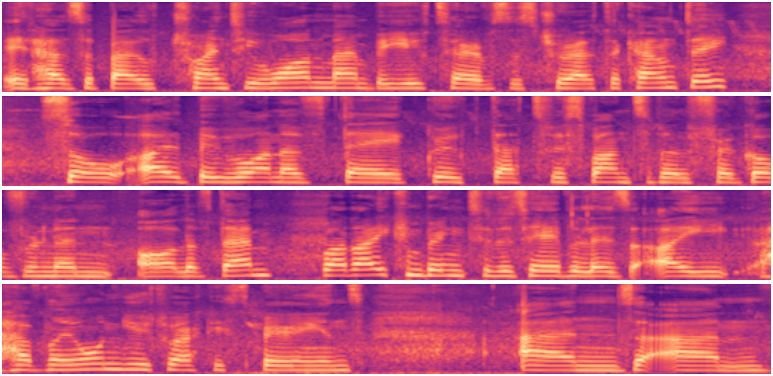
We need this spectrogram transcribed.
it has about 21 member youth services throughout the county so I'll be one of the group that's responsible for governing all of them. What I can bring to the table is I have my own youth work experience and um,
